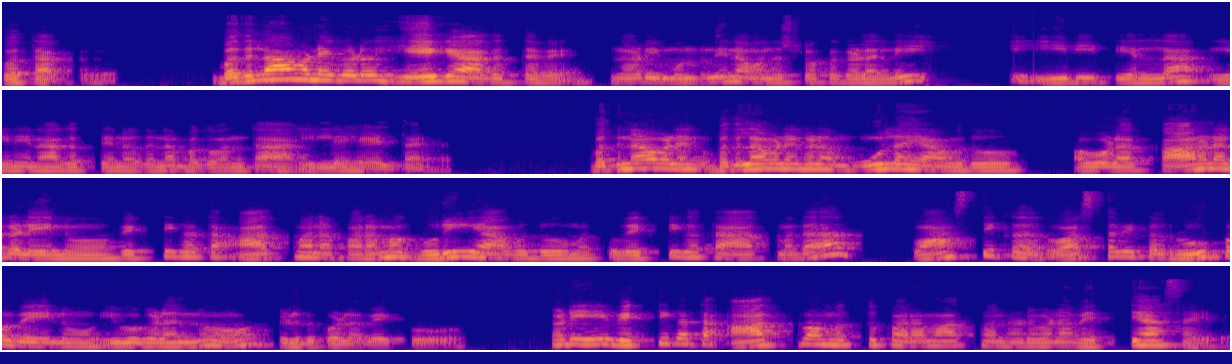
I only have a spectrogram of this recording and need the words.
ಗೊತ್ತಾಗ್ತದೆ. ಬದಲಾವಣೆಗಳು ಹೇಗೆ ಆಗುತ್ತವೆ? ನೋಡಿ, ಮುಂದಿನ ಒಂದು ಶ್ಲೋಕಗಳಲ್ಲಿ ಈ ರೀತಿ ಎಲ್ಲ ಏನೇನಾಗುತ್ತೆ ಅನ್ನೋದನ್ನ ಭಗವಂತ ಇಲ್ಲೇ ಹೇಳ್ತಾ ಇದ್ದಾರೆ. ಬದಲಾವಣೆ, ಬದಲಾವಣೆಗಳ ಮೂಲ ಯಾವುದು? ಅವುಗಳ ಕಾರಣಗಳೇನು? ವ್ಯಕ್ತಿಗತ ಆತ್ಮನ ಪರಮ ಗುರಿ ಯಾವುದು? ಮತ್ತು ವ್ಯಕ್ತಿಗತ ಆತ್ಮದ ವಾಸ್ತಿಕ, ವಾಸ್ತವಿಕ ರೂಪವೇನು? ಇವುಗಳನ್ನು ತಿಳಿದುಕೊಳ್ಳಬೇಕು. ನೋಡಿ, ವ್ಯಕ್ತಿಗತ ಆತ್ಮ ಮತ್ತು ಪರಮಾತ್ಮ ನಡುವಣ ವ್ಯತ್ಯಾಸ ಇದೆ.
